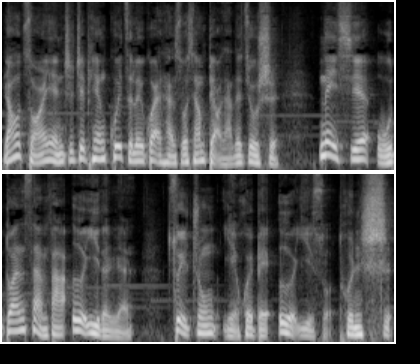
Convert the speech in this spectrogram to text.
然后总而言之，这篇规则类怪谈所想表达的就是那些无端散发恶意的人，最终也会被恶意所吞噬。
